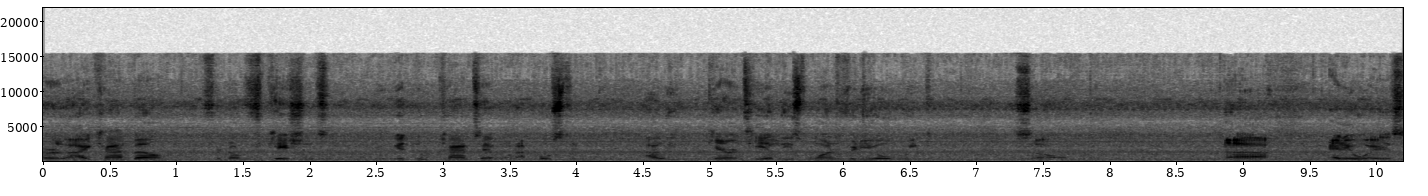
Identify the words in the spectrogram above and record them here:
or the icon bell for notifications. Get new content when I post it. I guarantee at least one video a week. So, uh, anyways,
